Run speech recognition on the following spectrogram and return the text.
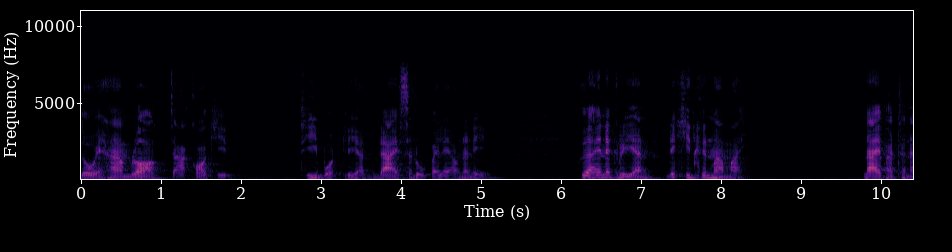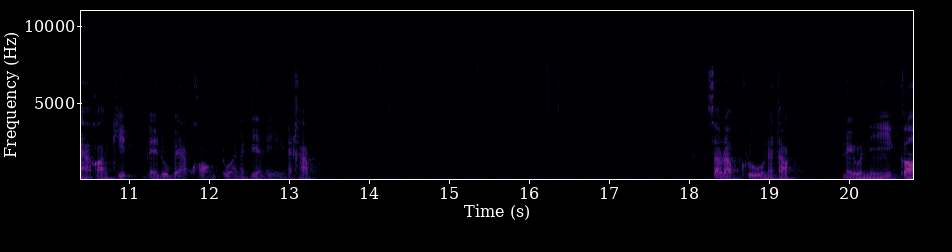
โดยห้ามลอกจากข้อคิดที่บทเรียนได้สรุปไปแล้วนั่นเอง เพื่อให้นักเรียนได้คิดขึ้นมาใหม่ ได้พัฒนาความคิดในรูปแบบของตัวนักเรียนเองนะครับ สำหรับครูนะครับ ในวันนี้ก็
